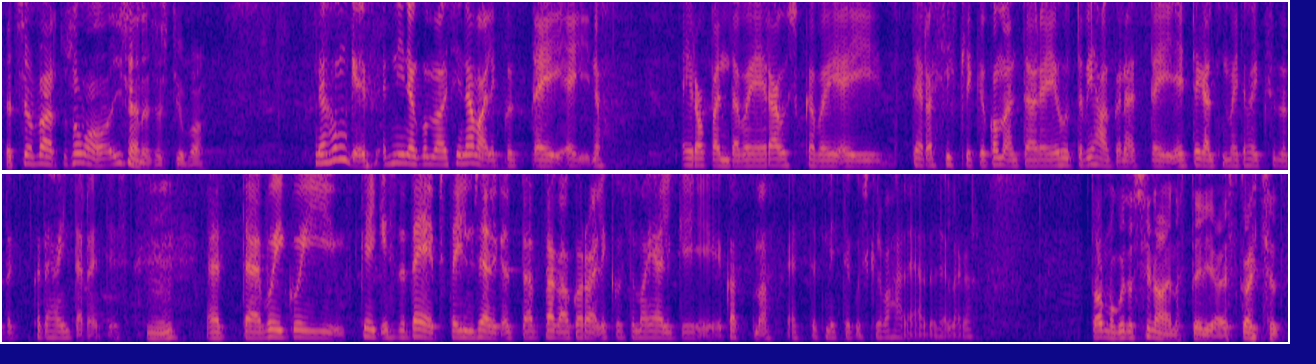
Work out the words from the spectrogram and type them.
et see on väärtus oma iseenesest juba. noh, ongi, et nii nagu ma siin avalikult ei, ei noh ei ropenda või ei räuska või ei tee rassistlikke kommentaare, ei õhuta vihakõnet, ei, ei tegelikult ma ei tohiks seda ka teha internetis mm. -hmm. et äh, või kui keegi seda teeb, siis ta ilmselgelt peab väga korralikult oma jälgi katma, et, et mitte kuskile vahele jääda sellega. Tarmo, kuidas sina ennast Telia eest kaitsed,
